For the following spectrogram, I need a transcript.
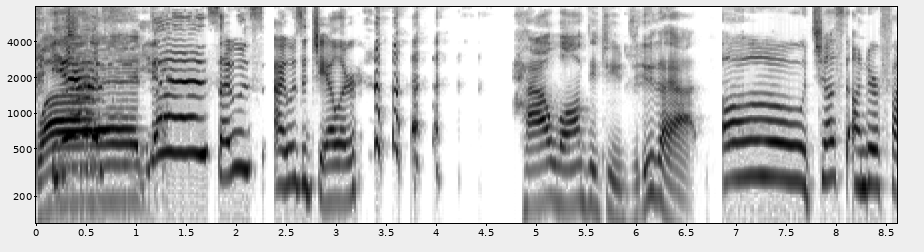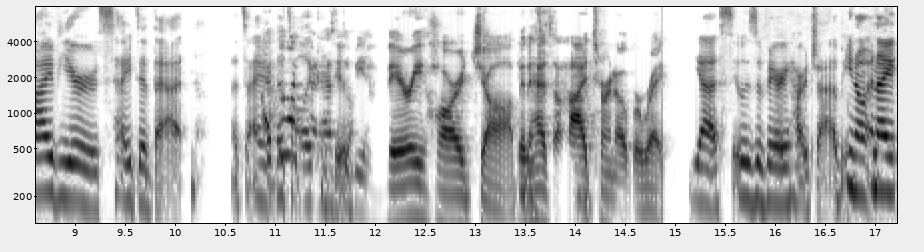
what? Yes, yes. I was. I was a jailer. How long did you do that? Oh, just under five years. I did that. That's I, I that's all like I can do. To be a very hard job, it and it has a high turnover rate. Yes, it was a very hard job. You know, and I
